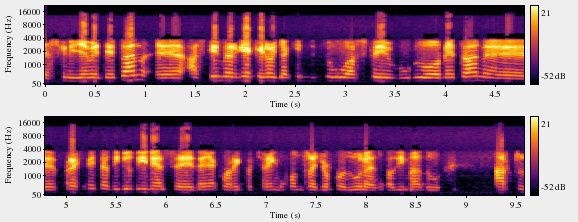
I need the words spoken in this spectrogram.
azken hilabetetan, eh, azken berriak ero jakin ditugu azte buru honetan, eh, prefeta dirudinez eh, daiako harriko txaren kontra joko duela ez baldin badu hartu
